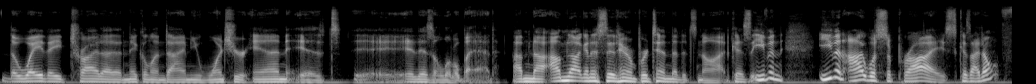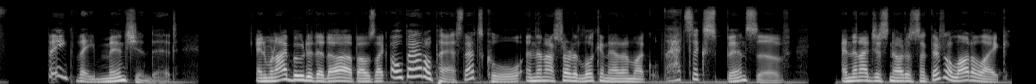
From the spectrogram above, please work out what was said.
the way they try to nickel and dime you once you're in is it is a little bad. I'm not I'm not going to sit here and pretend that it's not cuz even even I was surprised cuz I don't think they mentioned it. And when I booted it up, I was like, "Oh, Battle Pass, that's cool." And then I started looking at it. I'm like, "Well, that's expensive." And then I just noticed like there's a lot of like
